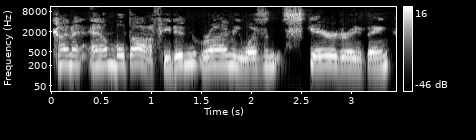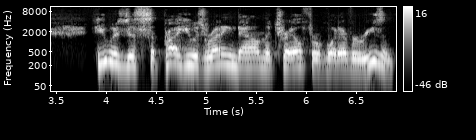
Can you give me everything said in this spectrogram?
kind of ambled off. He didn't run. He wasn't scared or anything he was just surprised. He was running down the trail for whatever reason,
